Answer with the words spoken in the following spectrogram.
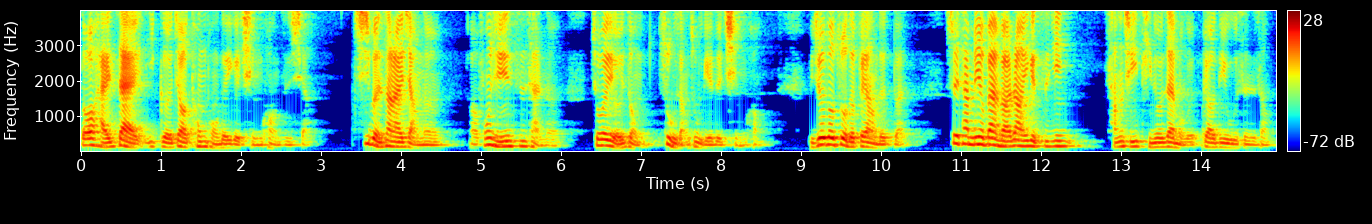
都还在一个叫通膨的一个情况之下，基本上来讲呢，啊，风险性资产呢就会有一种助涨助跌的情况，也就都做得非常的短，所以它没有办法让一个资金长期停留在某个标的物身上，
